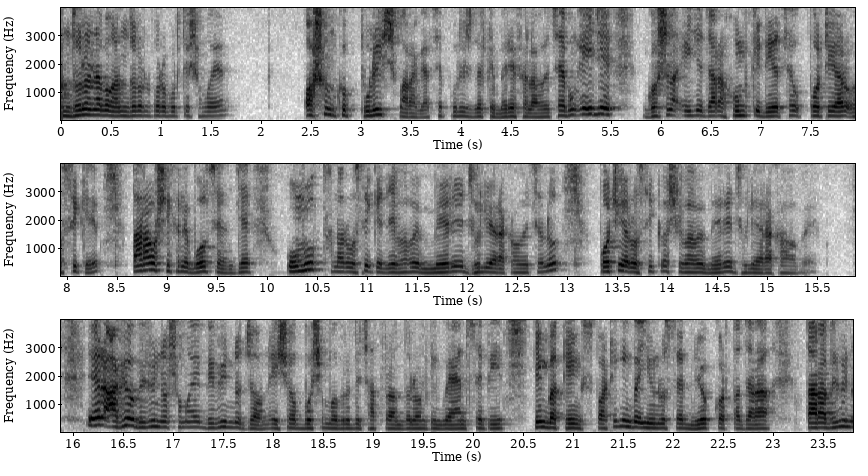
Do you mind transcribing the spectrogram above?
আন্দোলন এবং আন্দোলন পরবর্তী সময়ে অসংখ্য পুলিশ মারা গেছে, পুলিশদেরকে মেরে ফেলা হয়েছে এবং এই যে ঘোষণা, এই যে যারা হুমকি দিয়েছে পটিয়ার ওসিকে, তারাও সেখানে বলছেন যে অমুক থানার ওসিকে যেভাবে মেরে ঝুলিয়ে রাখা হয়েছিল, পটিয়ার ওসিকেও সেভাবে মেরে ঝুলিয়ে রাখা হবে। এর আগেও বিভিন্ন সময়ে বিভিন্ন জন, এইসব বৈষম্য বিরোধী ছাত্র আন্দোলন কিংবা এনসিপি কিংবা কিংস পার্টি কিংবা ইউনুসের নিয়োগকর্তা যারা, তারা বিভিন্ন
